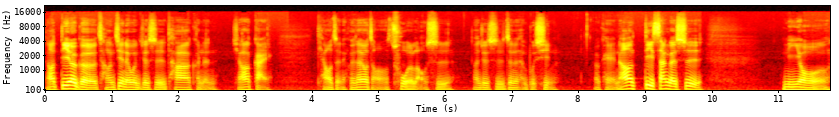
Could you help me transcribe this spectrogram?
然后第二个常见的问题就是他可能想要改调整，可是他又找到错的老师，那就是真的很不幸。OK，然后第三个是你有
